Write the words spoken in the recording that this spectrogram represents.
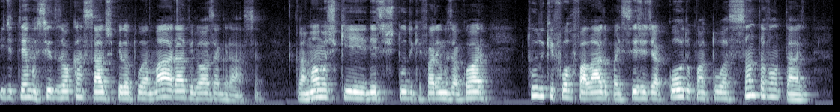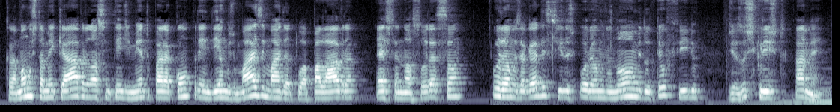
e de termos sido alcançados pela tua maravilhosa graça. Clamamos que nesse estudo que faremos agora, tudo que for falado, Pai, seja de acordo com a tua santa vontade. Clamamos também que abra nosso entendimento para compreendermos mais e mais da tua palavra. Esta é a nossa oração. Oramos agradecidos, oramos no nome do teu filho, Jesus Cristo. Amém.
